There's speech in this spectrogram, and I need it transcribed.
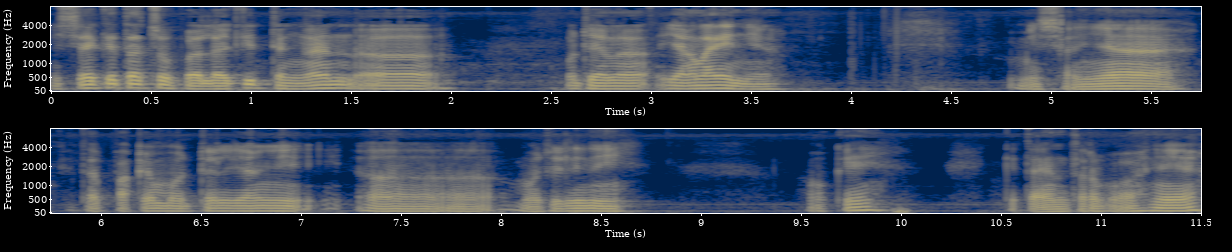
Misalnya kita coba lagi dengan uh, model yang lain ya. Misalnya kita pakai model yang uh, model ini. Oke kita enter bawahnya ya.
